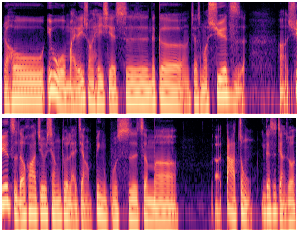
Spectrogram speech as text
然后因为我买了一双黑鞋是那个叫什么靴子。啊，靴子的话就相对来讲并不是这么呃大众，应该是讲说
